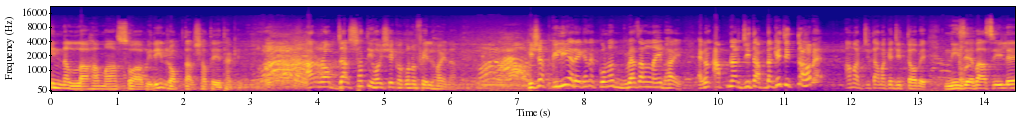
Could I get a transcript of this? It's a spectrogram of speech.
ইন্নাল্লাহ মা সোয়াবিরিন রব তার সাথে থাকে। আর রব যার সাথে হয় সে কখনো ফেল হয় না। হিসাব ক্লিয়ার এখানে কোনো ভেজাল নাই ভাই। এখন আপনার জিত আপনাকে জিততে হবে, আমার জিত আমাকে জিততে হবে। নিজে বাঁচিলে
